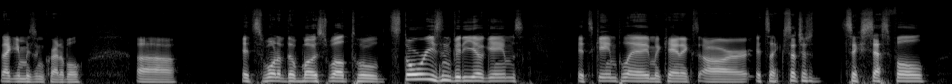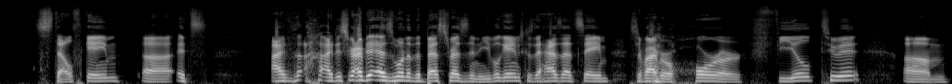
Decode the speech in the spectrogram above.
That game is incredible. Uh, it's one of the most well told stories in video games. Its gameplay mechanics are. It's like such a successful stealth game. Uh, it's. I've I described it as one of the best Resident Evil games because it has that same survivor horror feel to it. Um,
